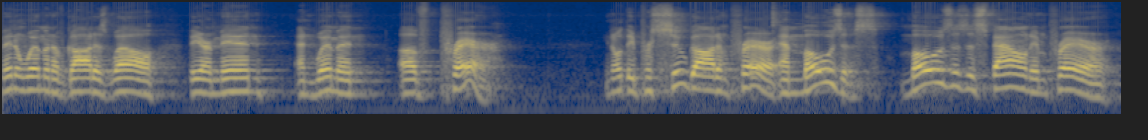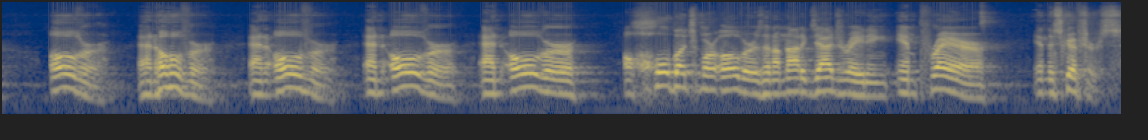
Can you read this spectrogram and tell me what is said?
men and women of God as well. They are men and women of prayer. You know, they pursue God in prayer. And Moses, Moses is found in prayer over and over and over and over and over, a whole bunch more overs, and I'm not exaggerating, in prayer in the scriptures.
